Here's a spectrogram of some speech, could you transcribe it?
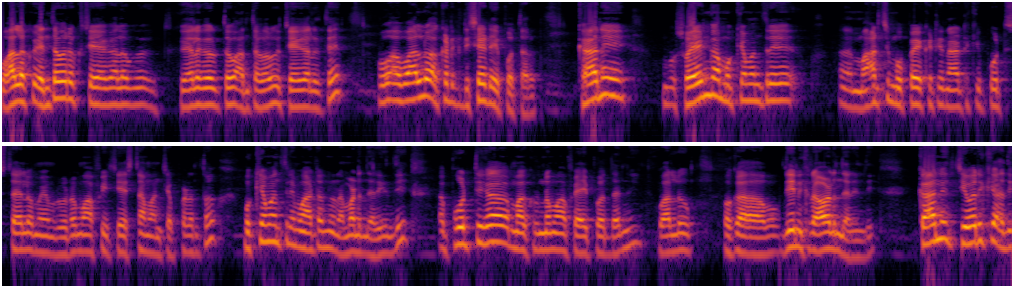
వాళ్ళకు ఎంతవరకు చేయగల చేయగలుగుతావు అంతవరకు చేయగలిగితే వాళ్ళు అక్కడికి డిసైడ్ అయిపోతారు. కానీ స్వయంగా ముఖ్యమంత్రి మార్చి ముప్పై ఒకటి నాటికి పూర్తి స్థాయిలో మేము రుణమాఫీ చేస్తామని చెప్పడంతో ముఖ్యమంత్రి మాటను నమ్మడం జరిగింది. పూర్తిగా మాకు రుణమాఫీ అయిపోద్దని వాళ్ళు ఒక దీనికి రావడం జరిగింది. కానీ చివరికి అది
